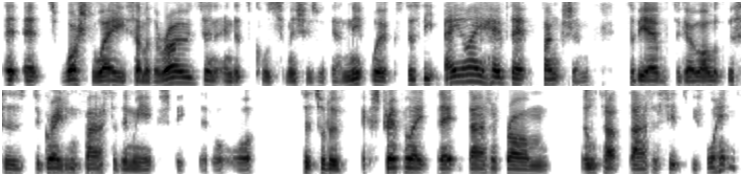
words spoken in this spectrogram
it, it's washed away some of the roads and, and it's caused some issues with our networks. Does the AI have that function to be able to go, oh, look, this is degrading faster than we expected, or, or to sort of extrapolate that data from built up data sets beforehand?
